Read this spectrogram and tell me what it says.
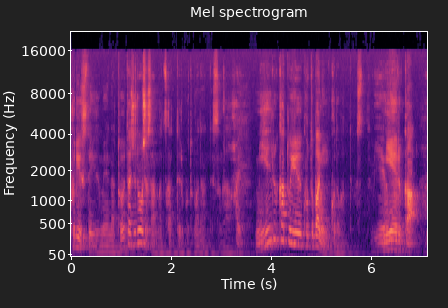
プリウスで有名なトヨタ自動車さんが使っている言葉なんですが、はい、見える化という言葉にこだわってます。見える化、は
